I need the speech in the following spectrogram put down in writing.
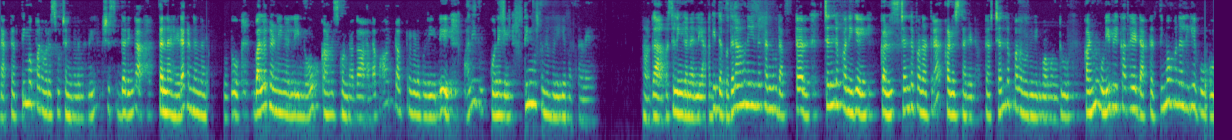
ಡಾಕ್ಟರ್ ತಿಮ್ಮಪ್ಪನವರ ಸೂಚನೆಗಳನ್ನು ನಿರ್ಲಕ್ಷಿಸಿದ್ದರಿಂದ ತನ್ನ ಹೆಡಗಣ್ಣನ ಬಲಗಣ್ಣಿನಲ್ಲಿ ನೋವು ಕಾಣಿಸ್ಕೊಂಡಾಗ ಹಲವಾರು ಡಾಕ್ಟರ್ಗಳ ಬಳಿಯಲ್ಲಿ ಅಲಿದು ಕೊನೆಗೆ ತಿಮ್ಮಪ್ಪನ ಬಳಿಗೆ ಬರ್ತಾನೆ. ಆಗ ಹೊಸಲಿಂಗನಲ್ಲಿ ಆಗಿದ್ದ ಬದಲಾವಣೆಯನ್ನ ಕಂಡು ಡಾಕ್ಟರ್ ಚಂದ್ರಪ್ಪನಿಗೆ ಕಳಿಸ್, ಚಂದ್ರಪ್ಪನ ಹತ್ರ ಕಳಿಸ್ತಾರೆ ಡಾಕ್ಟರ್ ಚಂದ್ರಪ್ಪನವರು ಇರುವ ಒಂದು ಕಣ್ಣು ಉಳಿಬೇಕಾದ್ರೆ ಡಾಕ್ಟರ್ ತಿಮ್ಮಪ್ಪನಲ್ಲಿಗೆ ಹೋಗು.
